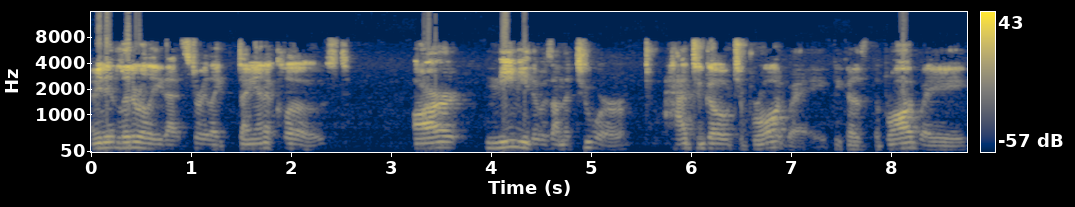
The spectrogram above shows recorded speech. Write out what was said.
I mean, it literally that story. Like Diana closed, our Nini that was on the tour had to go to Broadway because the Broadway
